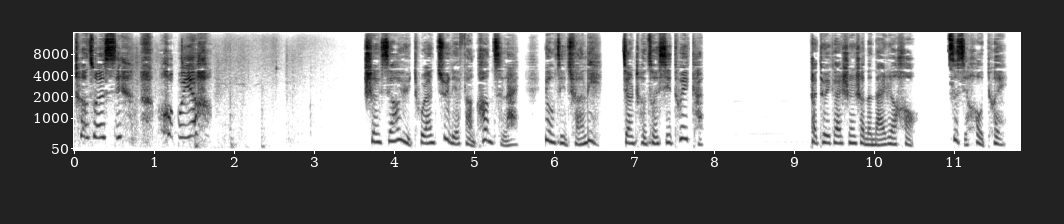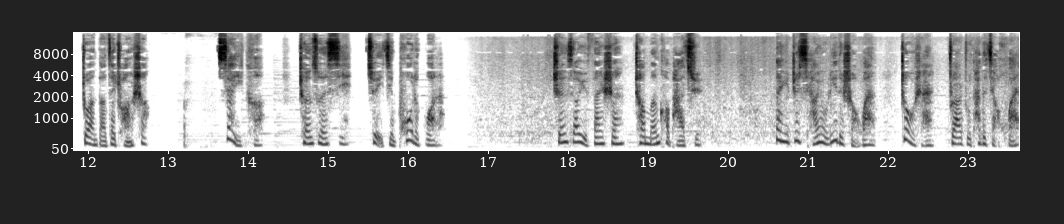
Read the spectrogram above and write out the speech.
陈存希，我不要！沈小雨突然剧烈反抗起来，用尽全力将陈存希推开。他推开身上的男人后，自己后退，撞倒在床上。下一刻，陈存希却已经扑了过来。沈小雨翻身朝门口爬去，但一只强有力的手腕骤然抓住他的脚踝，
